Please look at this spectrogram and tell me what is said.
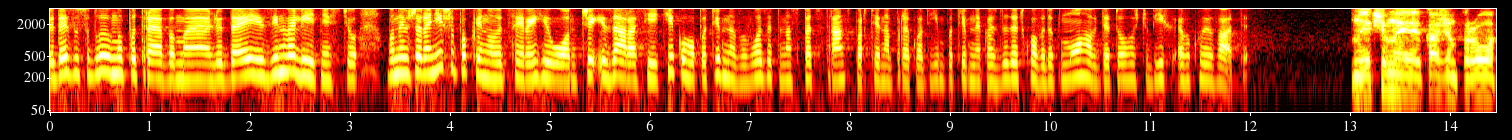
людей з особливими потребами, людей з інвалідністю. Вони вже раніше покинули цей регіон. Чи і зараз є ті, кого потрібно вивозити на спецтранспорті? Наприклад, їм потрібна якась додаткова допомога для того, щоб їх евакуювати. Ну, якщо ми кажемо про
